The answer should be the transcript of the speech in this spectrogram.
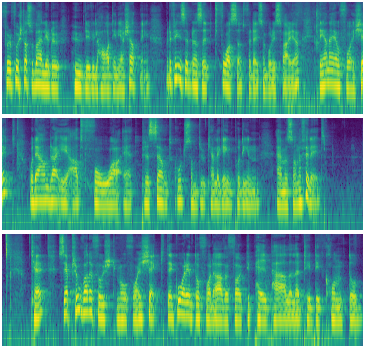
för det första så väljer du hur du vill ha din ersättning. Och det finns i princip två sätt för dig som bor i Sverige. Det ena är att få en check och det andra är att få ett presentkort som du kan lägga in på din Amazon Affiliate. Okej, okay. så jag provade först med att få en check. Det går inte att få det överfört till Paypal eller till ditt konto.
